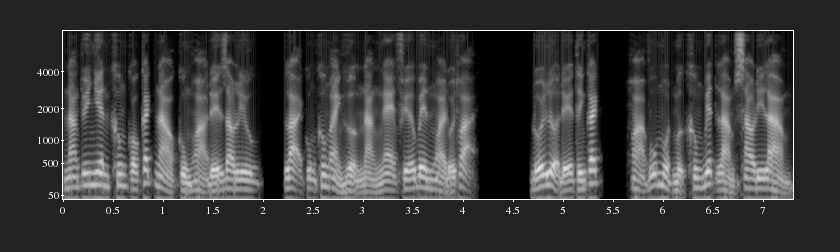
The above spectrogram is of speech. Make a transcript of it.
nàng tuy nhiên không có cách nào cùng hỏa đế giao lưu, lại cũng không ảnh hưởng nàng nghe phía bên ngoài đối thoại. Đối lửa đế tính cách, hỏa vũ một mực không biết làm sao đi làm.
